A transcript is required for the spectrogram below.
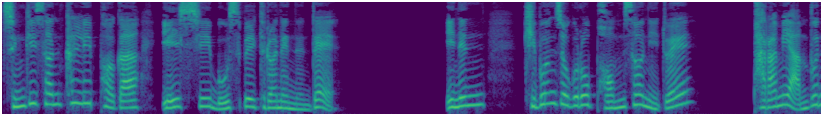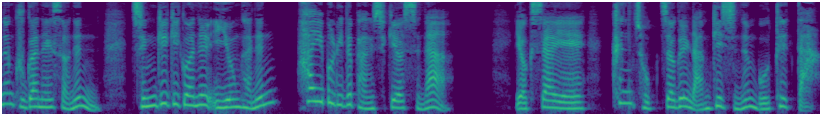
증기선 클리퍼가 일시 모습을 드러냈는데 이는 기본적으로 범선이 돼 바람이 안 부는 구간에서는 증기기관을 이용하는 하이브리드 방식이었으나 역사에 큰 족적을 남기지는 못했다.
